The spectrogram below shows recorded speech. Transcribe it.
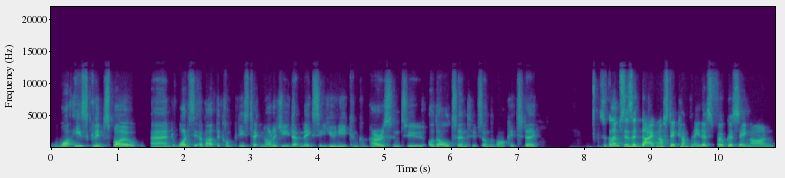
what is Glympse Bio and what is it about the company's technology that makes it unique in comparison to other alternatives on the market today? So, Glympse is a diagnostic company that's focusing on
